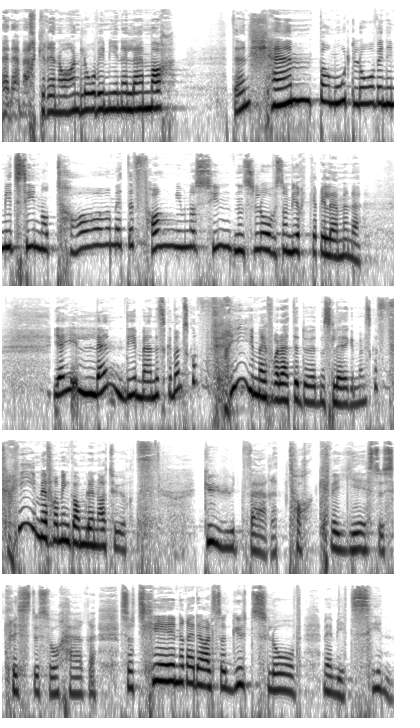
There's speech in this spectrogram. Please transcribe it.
men jeg merker en annen lov i mine lemmer. Den kjemper mot loven i mitt sinn og tar meg til fange under syndens lov som virker i lemmene. Jeg er elendig menneske. Hvem skal fri meg fra dette dødens legeme? Hvem skal fri meg fra min gamle natur? Gud være takk ved Jesus Kristus, vår Herre. Så tjener jeg det altså Guds lov med mitt sinn,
